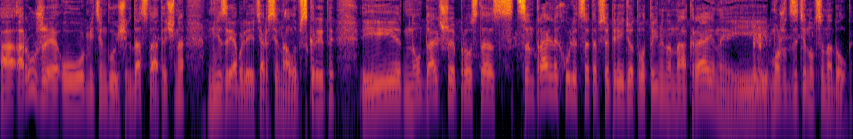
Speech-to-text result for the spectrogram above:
А оружия у митингующих достаточно. Не зря были эти арсеналы вскрыты. И, ну, дальше просто с центральных улиц это все перейдет вот именно на окраины и может затянуться надолго.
